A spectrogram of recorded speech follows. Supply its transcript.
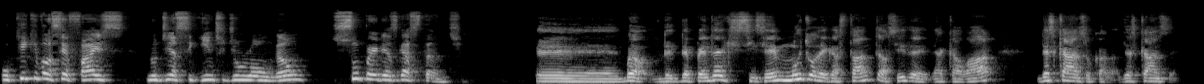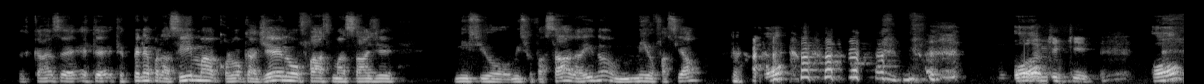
o que, que você faz no dia seguinte de um longão super desgastante? Eh, bueno, de, depende si, si es muito desgastante, así de, de, acabar, descanso, cara, descanse. Descanse, este, este pene para cima, coloca hielo, faz massagem misio, misiofacial aí, não? Miofacial. Ou, ou, ou,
